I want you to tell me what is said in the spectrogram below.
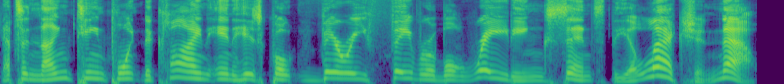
That's a 19 point decline in his quote, very favorable rating since the election. Now,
